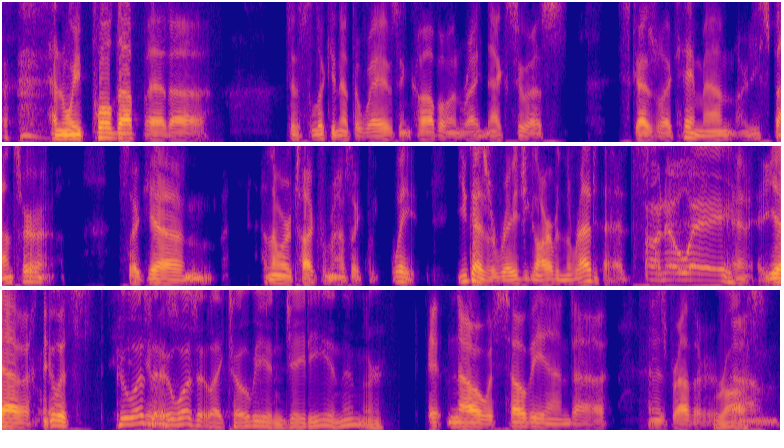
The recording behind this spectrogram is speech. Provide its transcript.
and we pulled up at uh, just looking at the waves in Cabo, and right next to us, these guys were like, "Hey, man, are you Spencer?" It's like, "Yeah," and, and then we were talking for a minute. I was like, "Wait, you guys are Raging Arb and the Redheads?" Oh no way. And yeah, it was. Who was it it? Who was- was it? Like Toby and JD and them, or It, no, it was Toby and uh, and his brother Ross? Um,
